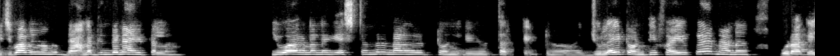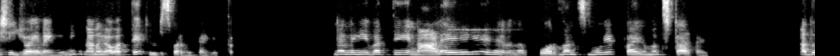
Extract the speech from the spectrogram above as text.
ನಿಜವಾಗ್ಲೂ ನನಗೆ ಧ್ಯಾನದಿಂದನೇ ಆಯ್ತಲ್ಲ. ಇವಾಗ ನನಗೆ ಎಷ್ಟಂದ್ರೆ ನಾನು twenty thirty July twenty five ನಾನು ಗುಡಾಕೇಶಿ ಜಾಯ್ನ್ ಆಗಿನಿ ನನಗೆ ಅವತ್ತೇ ಫೀಡ್ಸ್ ಬರ್ಬೇಕಾಗಿತ್ತು. ನನಗೆ ಇವತ್ತಿಗೆ ನಾಳೆ ಫೋರ್ ಮಂತ್ಸ್ ಮುಗಿ ಫೈವ್ ಮಂತ್ಸ್ ಸ್ಟಾರ್ಟ್ ಆಯ್ತು. ಅದು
